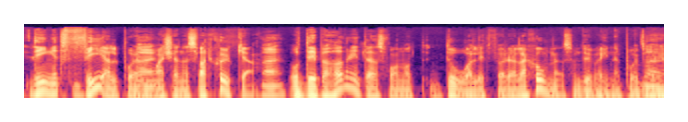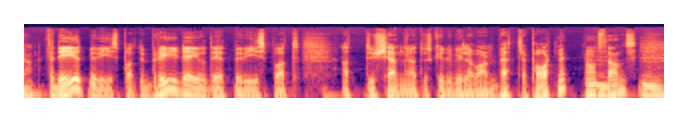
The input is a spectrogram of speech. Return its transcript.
det är inget fel på en Nej. om man känner svartsjuka. Nej. Och det behöver inte ens vara något dåligt för relationen som du var inne på i början. Nej. För det är ju ett bevis på att du bryr dig och det är ett bevis på att, att du känner att du skulle vilja vara en bättre partner någonstans. Mm. Mm.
